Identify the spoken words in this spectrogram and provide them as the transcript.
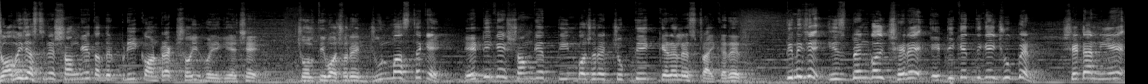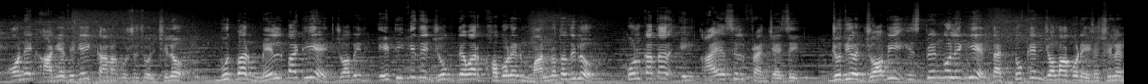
জবি জাস্টিনের সঙ্গে তাদের প্রি কন্ট্রাক্ট সই হয়ে গিয়েছে। চলতি বছরের জুন মাস থেকে এটিকে সঙ্গে তিন বছরের চুক্তি কেরলের স্ট্রাইকারের। তিনি যে ইস্টবেঙ্গল ছেড়ে এটিকের দিকেই ঝুঁকবেন সেটা নিয়ে অনেক আগে থেকেই কানাঘুষো চলছিল বুধবার মেল পাঠিয়ে জবির এটিকেতে যোগ দেওয়ার খবরের মান্যতা দিল কলকাতার এই আইএসএল ফ্র্যাঞ্চাইজি যদিও জবি ইস্টবেঙ্গলে গিয়ে তার টোকেন জমা করে এসেছিলেন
